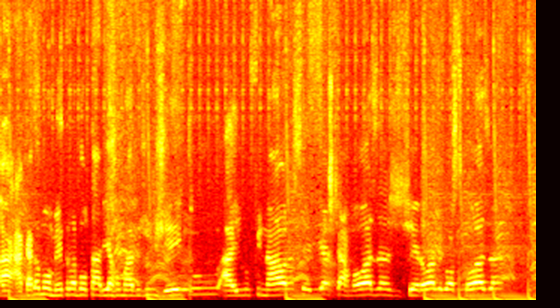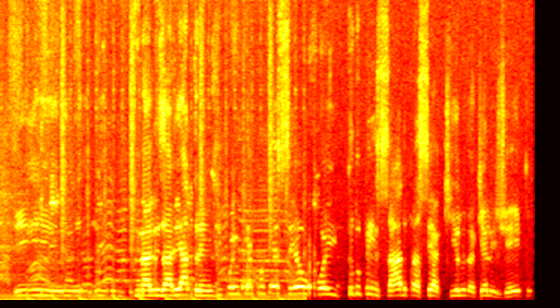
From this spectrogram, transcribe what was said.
a, a cada momento ela voltaria arrumada de um jeito, aí no final ela seria charmosa, cheirosa, gostosa, e, e, e, finalizaria a trend. E foi o que aconteceu, foi tudo pensado para ser aquilo, daquele jeito.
